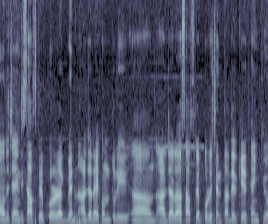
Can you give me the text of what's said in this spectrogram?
আমাদের চ্যানেলটি সাবস্ক্রাইব করে রাখবেন। আর যারা এখন তরি আর যারা সাবস্ক্রাইব করেছেন, তাদেরকে থ্যাংক ইউ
